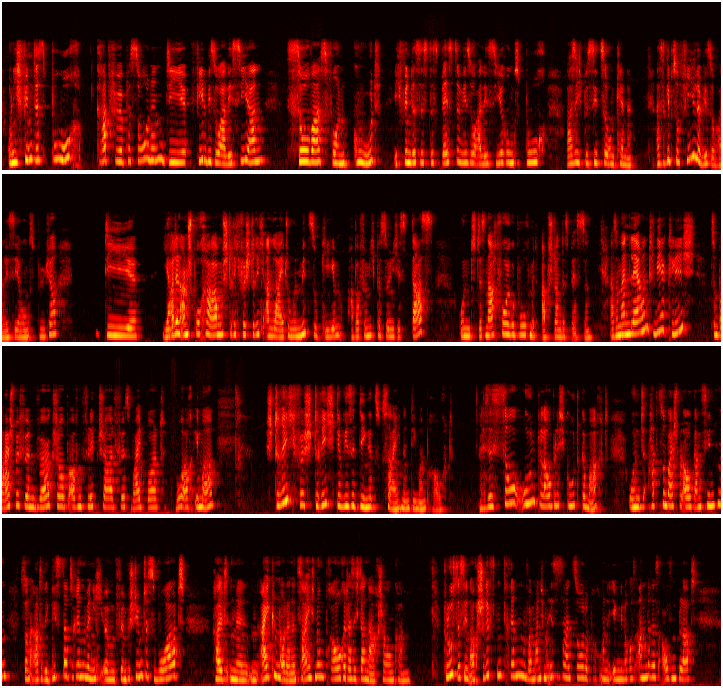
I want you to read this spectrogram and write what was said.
Und ich finde das Buch gerade für Personen, die viel visualisieren, sowas von gut. Ich finde, es ist das beste Visualisierungsbuch, was ich besitze und kenne. Also es gibt so viele Visualisierungsbücher, die ja den Anspruch haben, Strich für Strich Anleitungen mitzugeben. Aber für mich persönlich ist das und das Nachfolgebuch mit Abstand das Beste. Also man lernt wirklich, zum Beispiel für einen Workshop auf dem Flipchart, fürs Whiteboard, wo auch immer, Strich für Strich gewisse Dinge zu zeichnen, die man braucht. Es ist so unglaublich gut gemacht und hat zum Beispiel auch ganz hinten so eine Art Register drin, wenn ich ähm, für ein bestimmtes Wort halt ein Icon oder eine Zeichnung brauche, dass ich da nachschauen kann. Plus, es sind auch Schriften drin, weil manchmal ist es halt so, da braucht man irgendwie noch was anderes auf dem Blatt.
